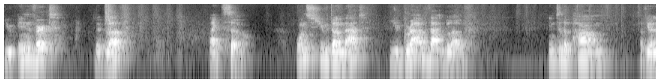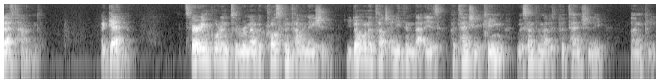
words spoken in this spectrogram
You invert the glove like so. Once you've done that, you grab that glove into the palm of your left hand. Again, it's very important to remember cross contamination. You don't want to touch anything that is potentially clean with something that is potentially unclean.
